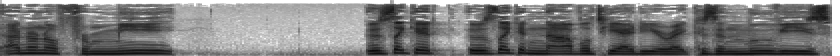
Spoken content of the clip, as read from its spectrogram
I don't know. For me, it was like a it was like a novelty idea, right? Because in movies,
